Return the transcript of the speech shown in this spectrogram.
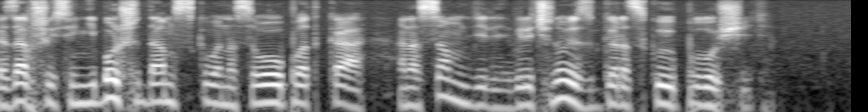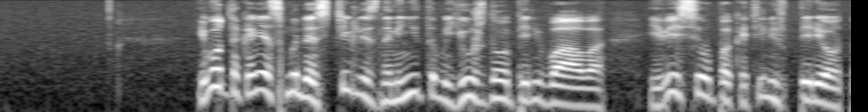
казавшееся не больше дамского носового платка, а на самом деле величиной с городскую площадь. И вот, наконец, мы достигли знаменитого Южного перевала и весело покатили вперед,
